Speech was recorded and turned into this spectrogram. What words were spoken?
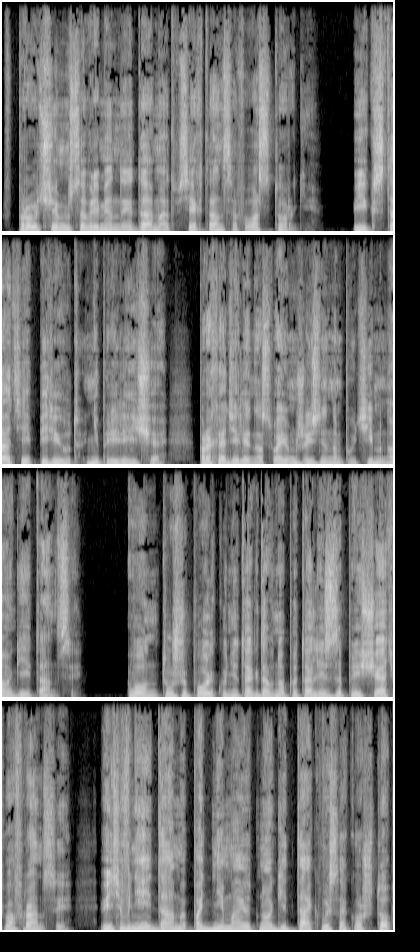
Впрочем, современные дамы от всех танцев в восторге. И, кстати, период неприличия проходили на своем жизненном пути многие танцы. Вон, ту же польку не так давно пытались запрещать во Франции, ведь в ней дамы поднимают ноги так высоко, что,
